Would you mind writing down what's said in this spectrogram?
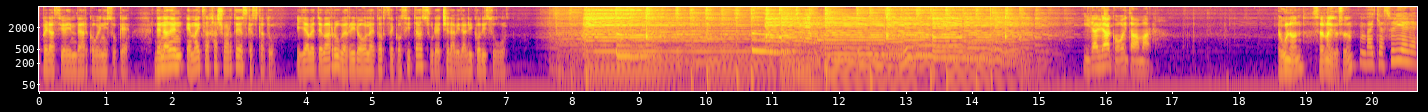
operazio egin beharko genizuke. Dena den emaitza jaso arte ezkezkatu. Ilabete barru berriro ona etortzeko zita zure etxera bidaliko dizugu. Irailak hogeita hamar. Egunon, zer nahi duzu? Baita zuri ere,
